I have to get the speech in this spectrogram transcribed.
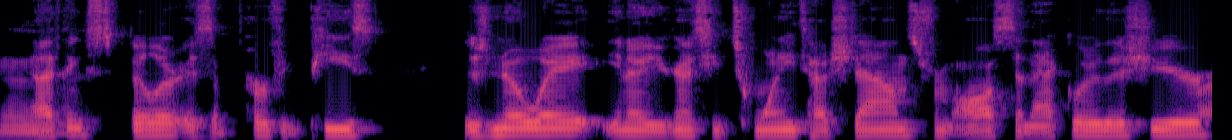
Mm. And I think Spiller is a perfect piece. There's no way, you know, you're going to see 20 touchdowns from Austin Ekeler this year.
